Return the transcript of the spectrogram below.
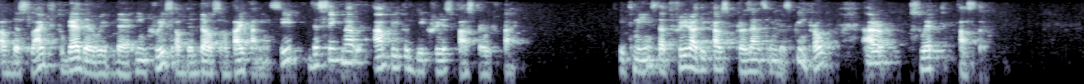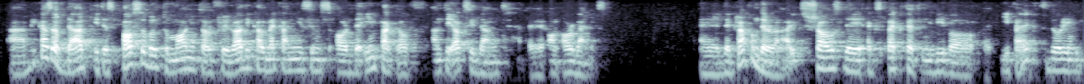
of the slide, together with the increase of the dose of vitamin C, the signal amplitude decreases faster with time. It means that free radicals present in the spin probe are swept faster. Uh, because of that, it is possible to monitor free radical mechanisms or the impact of antioxidant on organisms. Uh, the graph on the right shows the expected in vivo effects during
